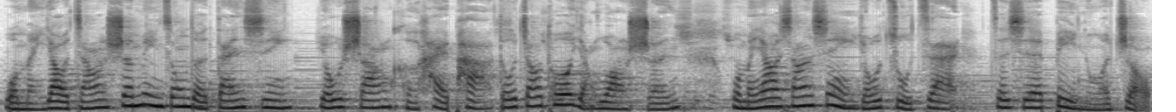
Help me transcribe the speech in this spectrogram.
我们要将生命中的担心、忧伤和害怕都交托仰望神。我们要相信有主在，这些必挪走，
